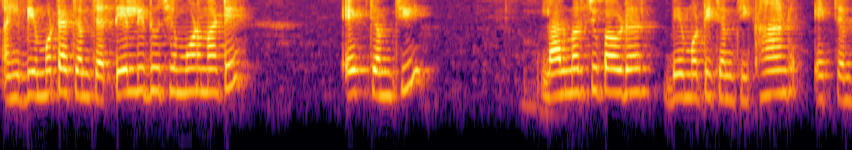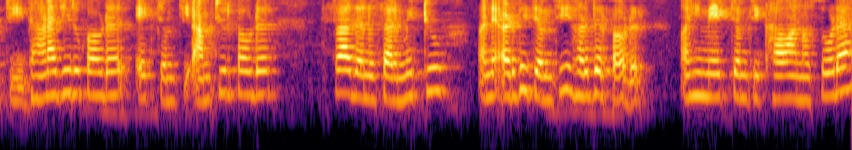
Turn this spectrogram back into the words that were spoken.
અહીં બે મોટા ચમચા તેલ લીધું છે મોણ માટે. એક ચમચી લાલ મરચું પાવડર, બે મોટી ચમચી ખાંડ, એક ચમચી ધાણા જીરું પાવડર, એક ચમચી આમચૂર પાવડર. સ્વાદ અનુસાર મીઠું અને અડધી ચમચી હળદર પાવડર. અહીં મેં એક ચમચી ખાવાનો સોડા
